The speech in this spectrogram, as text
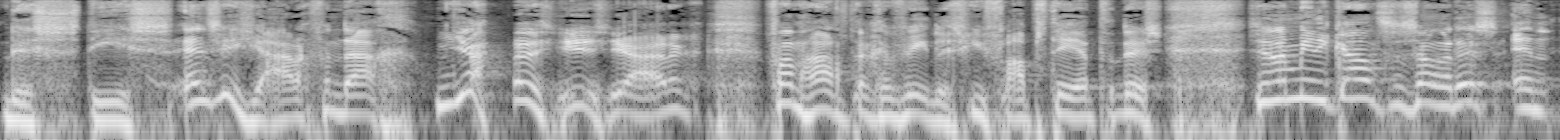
Dus die is... En ze is jarig vandaag. Ja, ze is jarig. Van harte gefeliciteerd. Dus ze is een Amerikaanse zangeres en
